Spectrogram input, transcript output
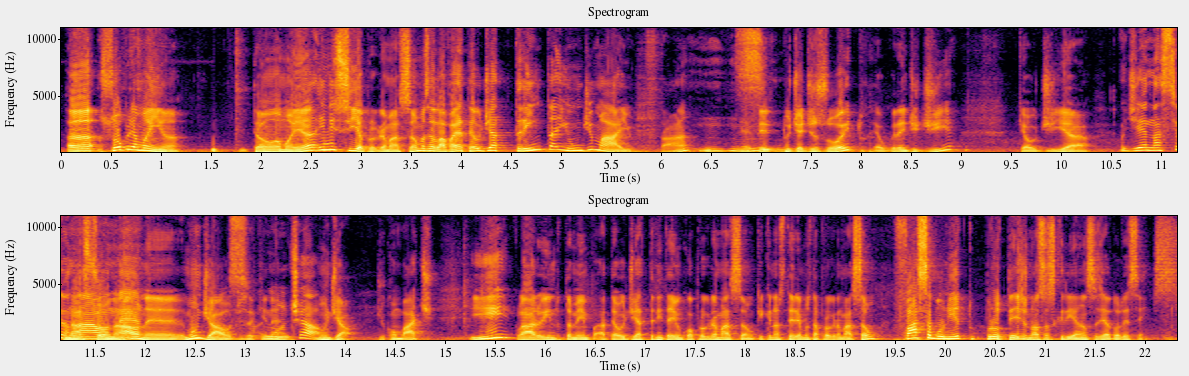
Uh, sobre amanhã, então amanhã inicia a programação, mas ela vai até o dia 31 de maio, tá? Uhum. É de, do dia 18, é o grande dia, que é o dia o dia nacional, nacional, né? né? Mundial, diz aqui, né? Mundial. Mundial de combate. E, claro, indo também até o dia 31 com a programação. O que, que nós teremos na programação? Faça bonito, proteja nossas crianças e adolescentes.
